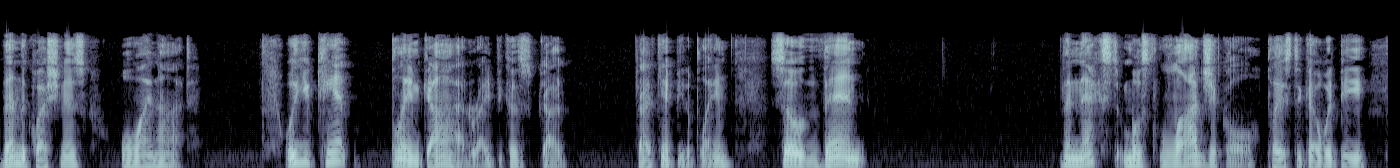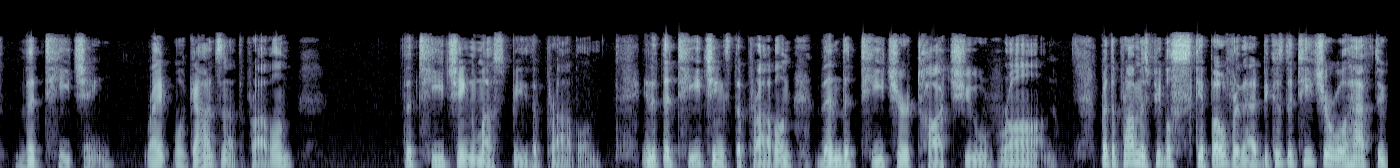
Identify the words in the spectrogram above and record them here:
then the question is, well, why not? Well, you can't blame God, right? Because God God can't be to blame. So then the next most logical place to go would be the teaching, right? Well, God's not the problem. The teaching must be the problem. And if the teaching's the problem, then the teacher taught you wrong. But the problem is people skip over that because the teacher will have to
